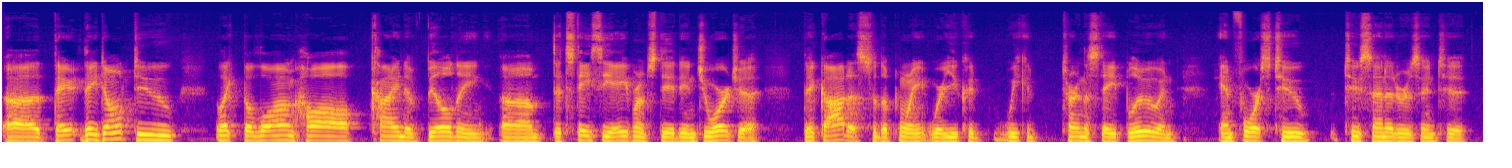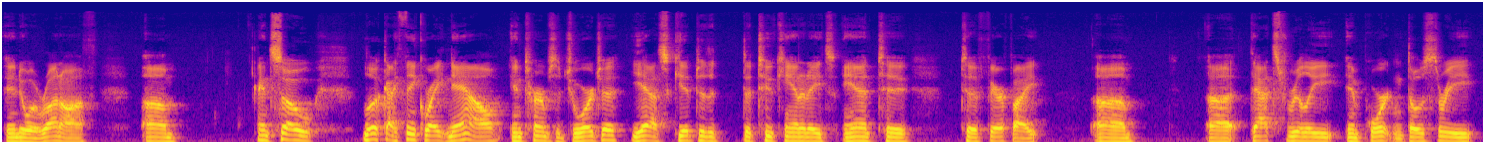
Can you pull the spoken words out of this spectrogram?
uh, they they don't do like the long haul kind of building um, that Stacey Abrams did in Georgia that got us to the point where you could we could turn the state blue and and force two two senators into into a runoff. Um, and so look, I think right now, in terms of Georgia, yes, give to the, the two candidates and to to Fair Fight. Um, uh, that's really important. Those three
